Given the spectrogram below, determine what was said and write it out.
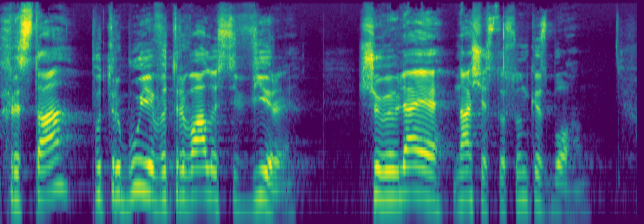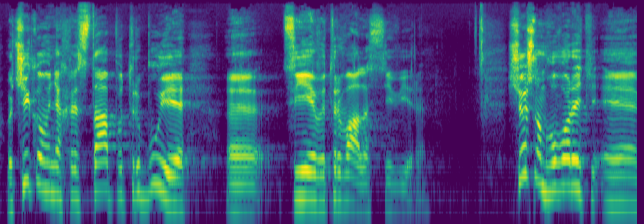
Христа потребує витривалості віри, що виявляє наші стосунки з Богом. Очікування Христа потребує е, цієї витривалості віри. Що ж нам говорить е,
